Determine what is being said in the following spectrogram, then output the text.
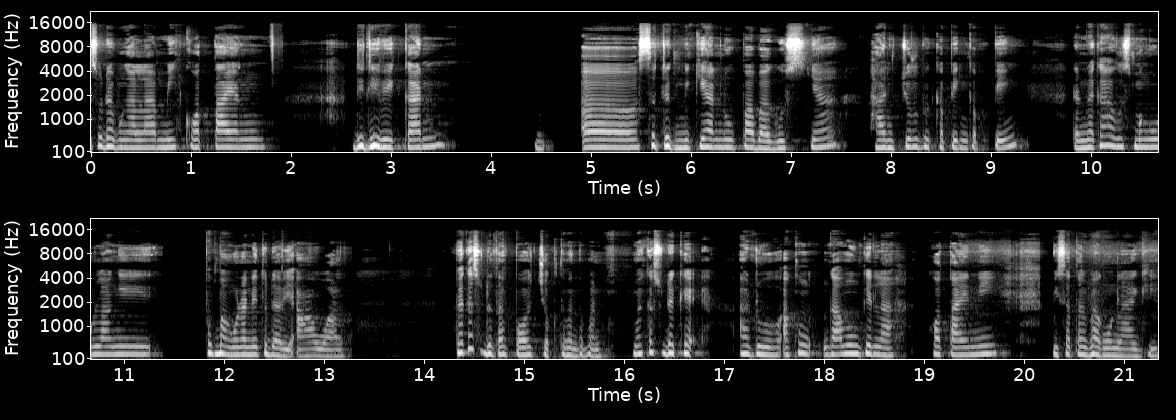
sudah mengalami kota yang didirikan uh, sedemikian lupa bagusnya, hancur berkeping-keping, dan mereka harus mengulangi pembangunan itu dari awal mereka sudah terpojok teman-teman. Mereka sudah kayak aduh aku nggak mungkin lah kota ini bisa terbangun lagi.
